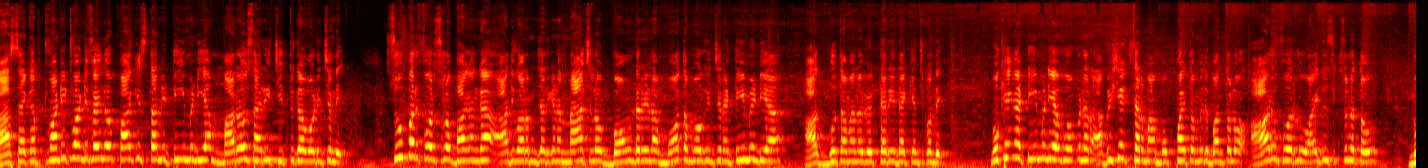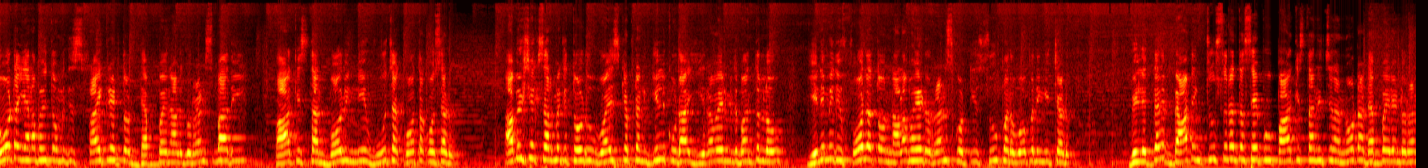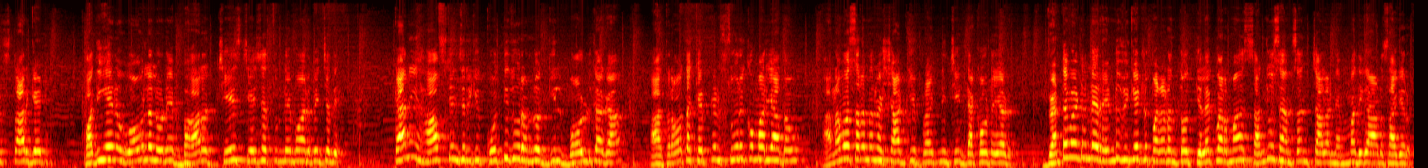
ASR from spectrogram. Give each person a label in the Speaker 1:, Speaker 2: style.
Speaker 1: Asia cup twenty twenty ఫైవ్లో పాకిస్తాన్ని team India మరోసారి చిత్తుగా ఓడించింది. సూపర్ ఫోర్స్లో భాగంగా ఆదివారం జరిగిన మ్యాచ్లో బౌండరీల మోత మోగించిన టీమిండియా అద్భుతమైన విక్టరీ దక్కించుకుంది. ముఖ్యంగా టీమిండియా ఓపెనర్ అభిషేక్ శర్మ ముప్పై తొమ్మిది బంతుల్లో ఆరు ఫోర్లు ఐదు సిక్స్లతో నూట ఎనభై తొమ్మిది స్ట్రైక్ రేట్తో డెబ్బై నాలుగు రన్స్ బాది పాకిస్తాన్ బౌలింగ్ని ఊచ కోత కోశాడు. అభిషేక్ శర్మకి తోడు వైస్ కెప్టెన్ గిల్ కూడా ఇరవై ఎనిమిది బంతుల్లో ఎనిమిది ఫోర్లతో నలభై ఏడు రన్స్ కొట్టి సూపర్ ఓపెనింగ్ ఇచ్చాడు. వీళ్ళిద్దరి బ్యాటింగ్ చూస్తున్నంతసేపు పాకిస్తాన్ ఇచ్చిన నూట డెబ్బై రెండు రన్స్ టార్గెట్ పదిహేను ఓవర్లలోనే భారత్ చేస్ చేసేస్తుందేమో అనిపించింది. కానీ హాఫ్ సెంచరీకి కొద్ది దూరంలో గిల్ బౌల్డ్ కాగా ఆ తర్వాత కెప్టెన్ సూర్యకుమార్ యాదవ్ అనవసరమైన షాట్కి ప్రయత్నించి డకౌట్ అయ్యాడు. వెంట వెంటనే రెండు వికెట్లు పడడంతో తిలక్ వర్మ సంజు శాంసన్ చాలా నెమ్మదిగా ఆడసాగారు.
